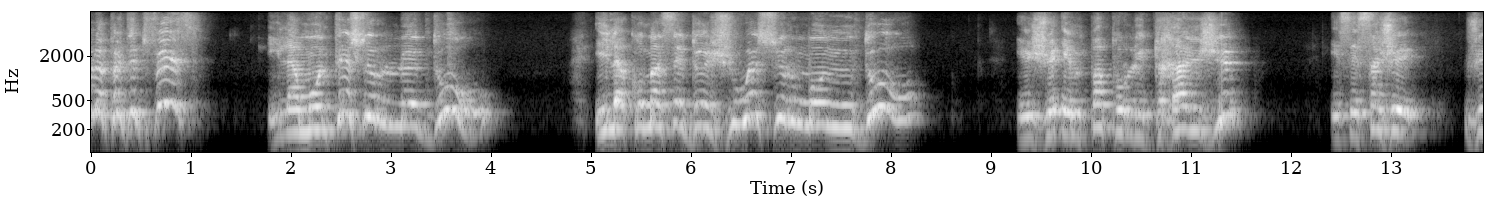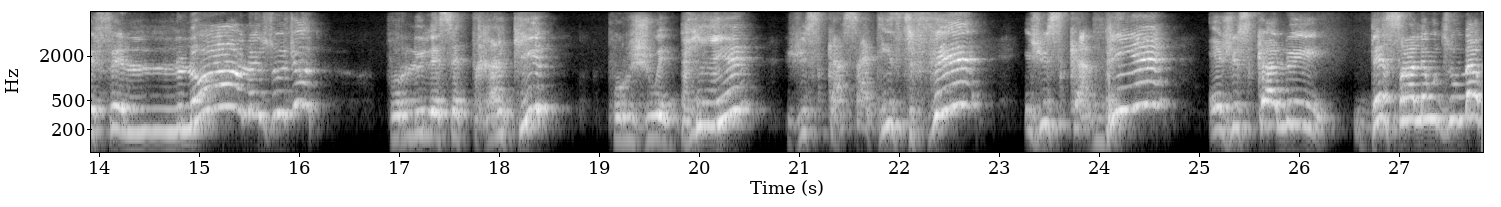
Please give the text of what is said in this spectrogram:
le petit-fils, il a monté sur le dos. Il a commencé de jouer sur mon dos. Et je n'aime pas pour lui dranger. Et c'est ça, j'ai j'ai fait le, le sujoud pour lui laisser tranquille, pour jouer bien, jusqu'à satisfaire, jusqu'à bien, et jusqu'à lui descendre au Djouba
